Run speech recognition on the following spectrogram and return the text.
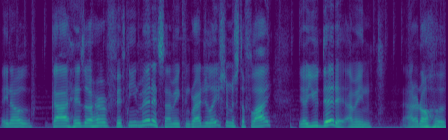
you know, got his or her 15 minutes. I mean, congratulations, Mr. Fly. You know, you did it. I mean, I don't know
